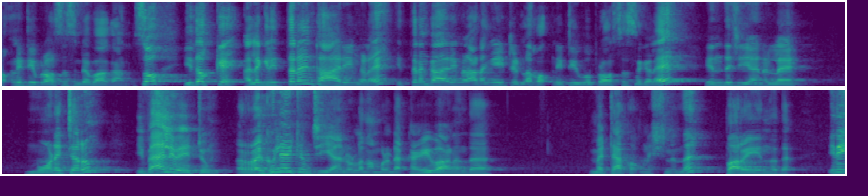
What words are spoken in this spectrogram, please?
കോഗ്നേറ്റീവ് പ്രോസസ്സിന്റെ ഭാഗമാണ്. സോ ഇതൊക്കെ അല്ലെങ്കിൽ ഇത്തരം കാര്യങ്ങളെ ഇത്തരം കാര്യങ്ങൾ അടങ്ങിയിട്ടുള്ള കോഗ്നേറ്റീവ് പ്രോസസ്സുകളെ എന്ത് ചെയ്യാനുള്ള? മോണിറ്ററും ഇവാലുവേറ്റും റെഗുലേറ്റും ചെയ്യാനുള്ള നമ്മളുടെ കഴിവാണ് എന്ത്? മെറ്റാകോഗ്നിഷൻ എന്ന് പറയുന്നത്. ഇനി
